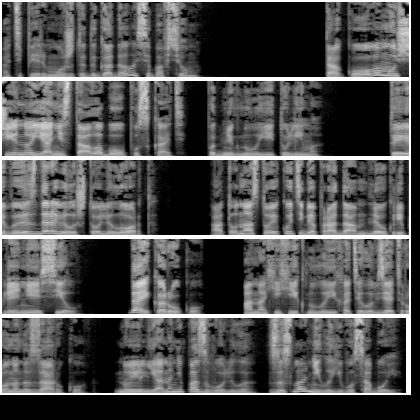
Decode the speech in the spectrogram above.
а теперь, может, и догадалась обо всем. «Такого мужчину я не стала бы упускать», — подмигнула ей Тулима. «Ты выздоровел, что ли, лорд? А то настойку тебе продам для укрепления сил. Дай-ка руку!» Она хихикнула и хотела взять Ронана за руку, но Ильяна не позволила, заслонила его собой.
